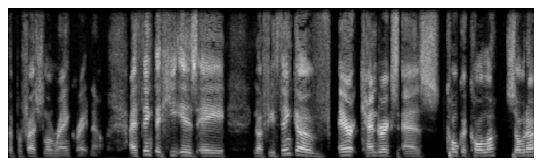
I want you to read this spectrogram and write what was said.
the professional rank right now. I think that he is a you know if you think of Eric Kendricks as Coca-Cola soda,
